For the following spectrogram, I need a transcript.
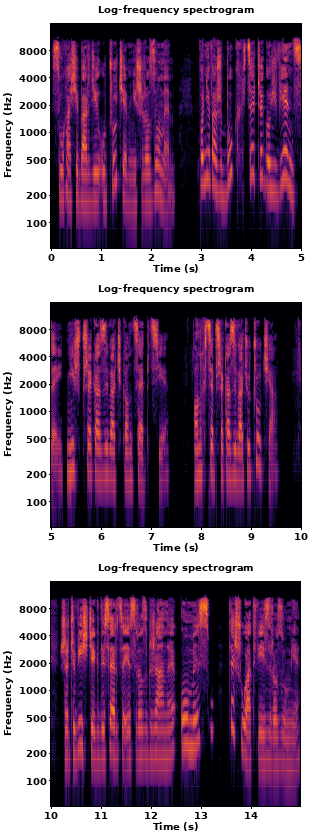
Słucha się bardziej uczuciem niż rozumem, ponieważ Bóg chce czegoś więcej niż przekazywać koncepcje. On chce przekazywać uczucia. Rzeczywiście, gdy serce jest rozgrzane, umysł też łatwiej zrozumie.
